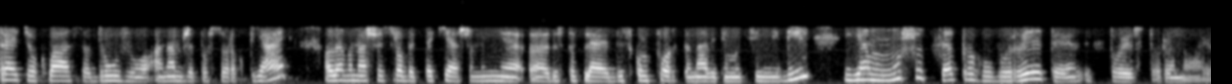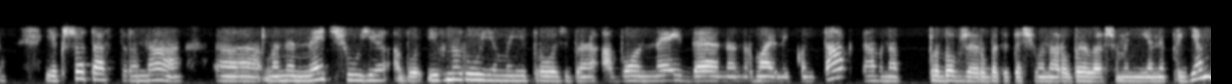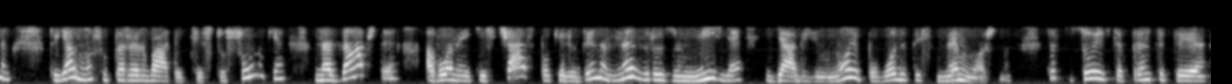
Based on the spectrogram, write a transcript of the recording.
третього класу дружу, а нам вже по 45, але вона щось робить таке, що мені е, доставляє дискомфорт та навіть емоційний біль, я мушу це проговорити з тою стороною. Якщо та сторона е, мене не чує або ігнорує мої просьби, або не йде на нормальний контакт, та вона продовжує робити те, що вона робила, що мені є неприємним, то я мушу перервати ці стосунки назавжди або на якийсь час, поки людина не зрозуміє, як зі мною поводитись не можна. Це стосується в принципі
